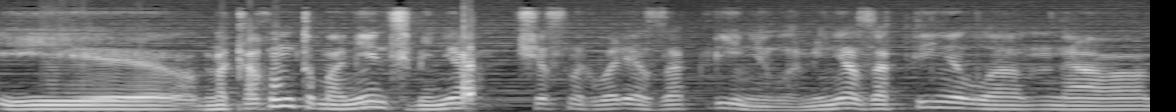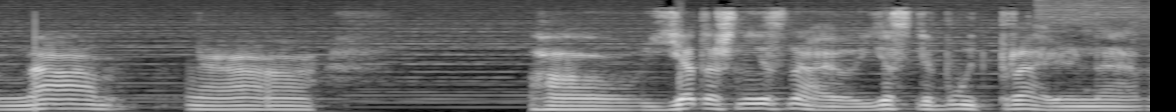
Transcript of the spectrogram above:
И на каком-то моменте меня, честно говоря, заклинило. Меня заклинило на, на, на а, я даже не знаю, если будет правильно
